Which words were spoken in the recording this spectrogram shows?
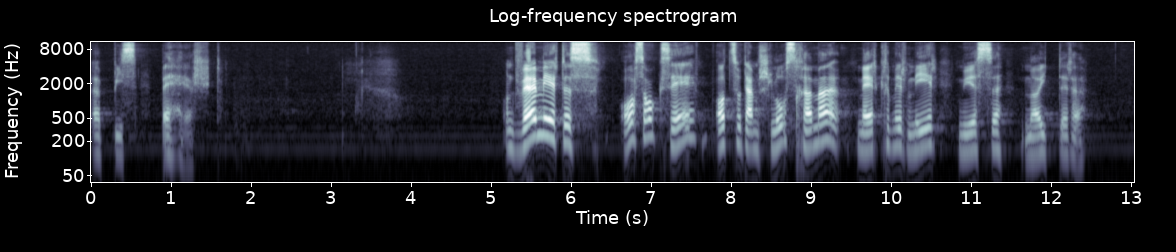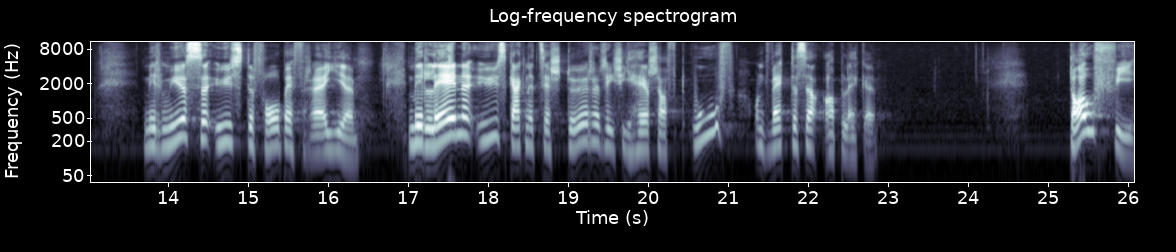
etwas beherrscht. Und wenn wir das auch so sehen, auch zu dem Schluss kommen, merken wir, wir müssen meutern. Wir müssen uns davon befreien. Wir lehnen uns gegen eine zerstörerische Herrschaft auf und wollen sie ablegen. Taufe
